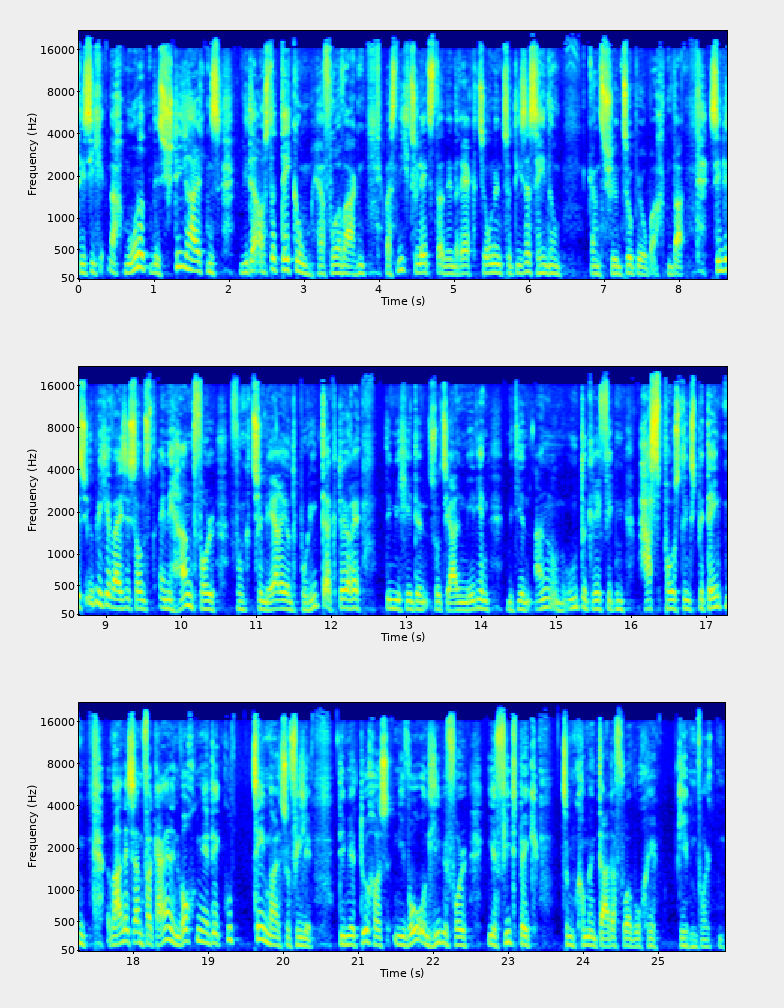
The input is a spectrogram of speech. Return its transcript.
die sich nach Monaten des Stillhaltens wieder aus der Deckung hervorwagen, was nicht zuletzt an den Reaktionen zu dieser Sendung ganz schön zu beobachten war. Sind es üblicherweise sonst eine Handvoll Funktionäre und Politakteure, die mich in den sozialen Medien mit ihren an- und untergriffigen Hasspostings bedenken, waren es am vergangenen Wochenende gut zehnmal so viele, die mir durchaus niveau- und liebevoll ihr Feedback zum Kommentar der Vorwoche geben wollten.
